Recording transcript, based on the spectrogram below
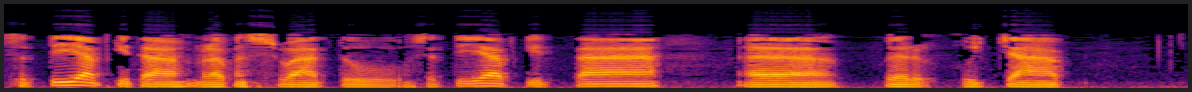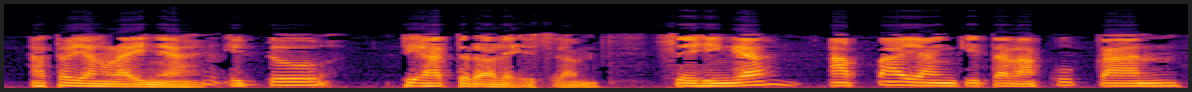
setiap kita melakukan sesuatu, setiap kita uh, berucap atau yang lainnya hmm. itu diatur oleh Islam. Sehingga apa yang kita lakukan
